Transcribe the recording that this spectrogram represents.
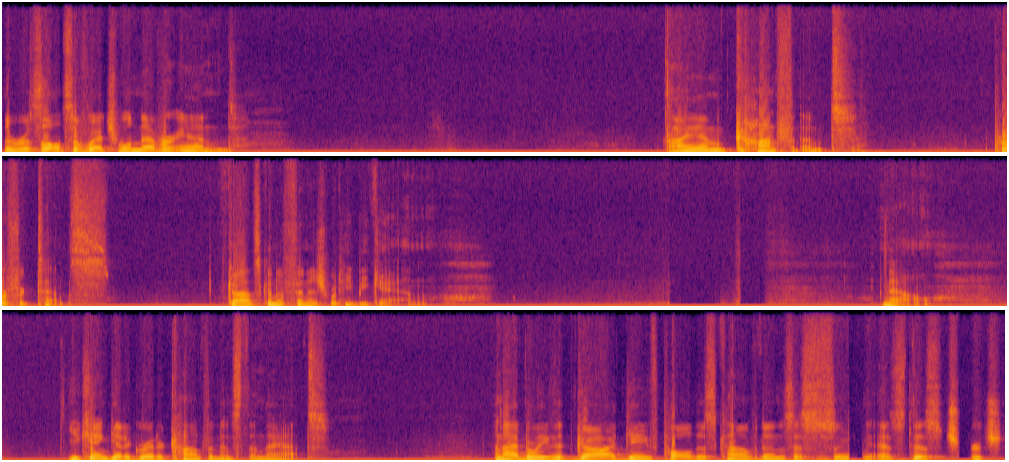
the results of which will never end. I am confident. Perfect tense. God's going to finish what he began. Now, you can't get a greater confidence than that. And I believe that God gave Paul this confidence as soon as this church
